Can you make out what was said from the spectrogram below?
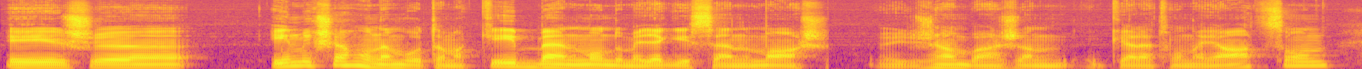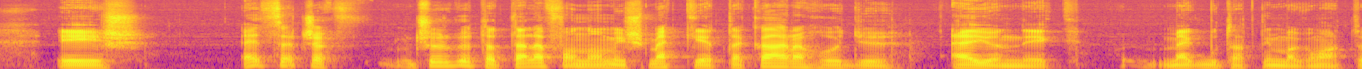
És uh, én még sehol nem voltam a képben, mondom, egy egészen más Jean Valjean kellett volna játszon, és egyszer csak csörgött a telefonom, és megkértek arra, hogy eljönnék megmutatni magamat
